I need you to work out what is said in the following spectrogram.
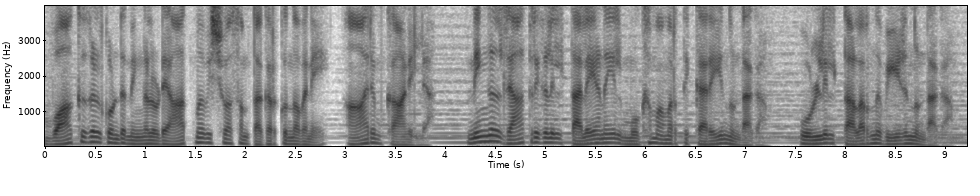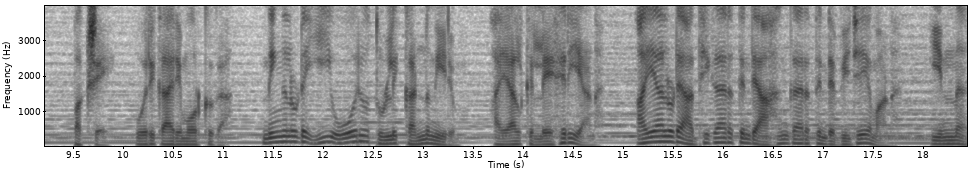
വാക്കുകൾ കൊണ്ട് നിങ്ങളുടെ ആത്മവിശ്വാസം തകർക്കുന്നവനെ ആരും കാണില്ല. നിങ്ങൾ രാത്രികളിൽ തലയണയിൽ മുഖമമർത്തി കരയുന്നുണ്ടാകാം. ഉള്ളിൽ തളർന്നു വീഴുന്നുണ്ടാകാം. പക്ഷേ ഒരു കാര്യം ഓർക്കുക. നിങ്ങളുടെ ഈ ഓരോ തുള്ളി കണ്ണുനീരും അയാൾക്ക് ലഹരിയാണ്. അയാളുടെ അധികാരത്തിന്റെ അഹങ്കാരത്തിന്റെ വിജയമാണ്. ഇന്ന്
